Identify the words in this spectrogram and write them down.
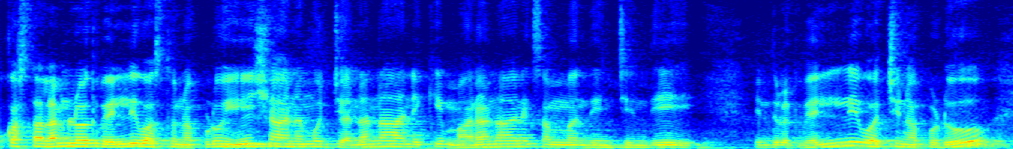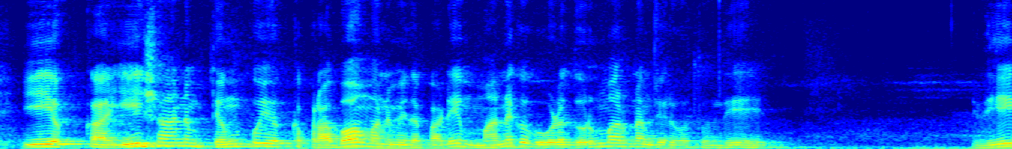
ఒక స్థలంలోకి వెళ్ళి వస్తున్నప్పుడు ఈశాన్యము జననానికి మరణానికి సంబంధించింది. ఇందులోకి వెళ్ళి వచ్చినప్పుడు ఈ యొక్క ఈశాన్యం తెంపు యొక్క ప్రభావం మన మీద పడి మనకు కూడా దుర్మరణం జరుగుతుంది. ఇది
